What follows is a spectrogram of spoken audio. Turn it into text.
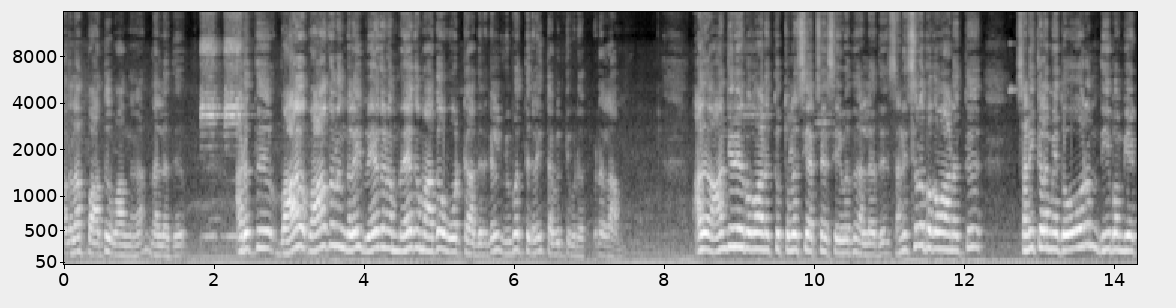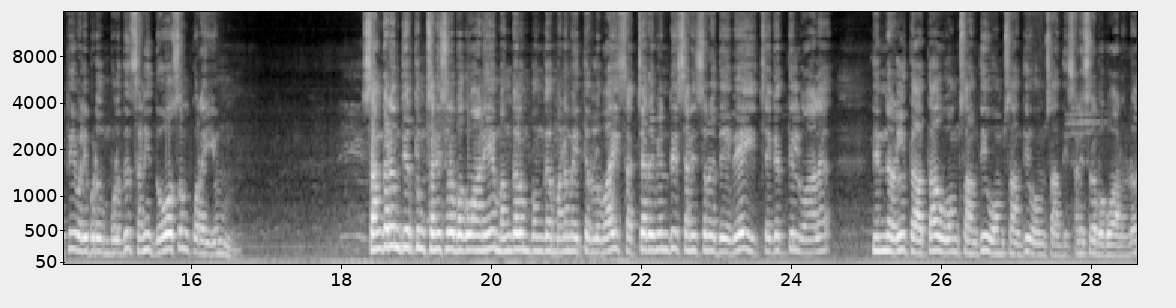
அதெல்லாம் பார்த்து வாங்குங்க நல்லது. அடுத்து வா வாகனங்களை வேகனம் வேகமாக ஓட்டாதீர்கள் விபத்துகளை தவிர்த்து விட விடலாம். அது ஆஞ்சநேயர் பகவானுக்கு துளசி அர்ச்சனை செய்வது நல்லது. சனீஸ்வர பகவானுக்கு சனிக்கிழமை தோறும் தீபம் ஏற்றி வழிபடும் பொழுது சனி தோஷம் குறையும். சங்கடம் தீர்க்கும் சனீஸ்வர பகவானே மங்களம் பொங்க மனமை சச்சரவின்றி சனீஸ்வர தேவே இச்செகத்தில் வாழ நின்னர்கள் தாத்தா. ஓம் சாந்தி ஓம் சாந்தி ஓம் சாந்தி. சனீஸ்வர பகவானோட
